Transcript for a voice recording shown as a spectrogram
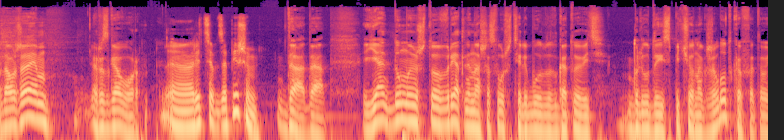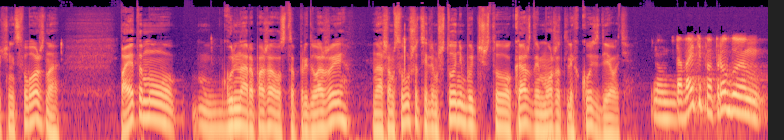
Продолжаем разговор. Э, Рецепт запишем? Да, да. Я думаю, что вряд ли наши слушатели будут готовить блюда из печеных желудков. Это очень сложно. Поэтому, Гульнара, пожалуйста, предложи нашим слушателям что-нибудь, что каждый может легко сделать. Ну, давайте попробуем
